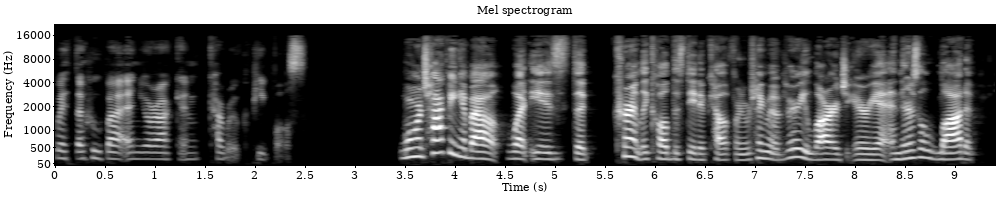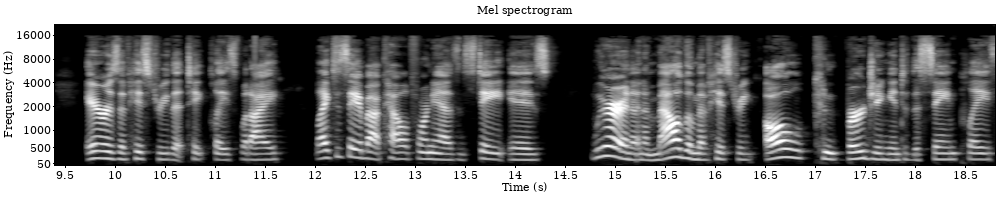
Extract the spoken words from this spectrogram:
with the Hoopa and Yurok and Karuk peoples. When we're talking about what is the currently called the state of California, we're talking about a very large area, and there's a lot of eras of history that take place. What I like to say about California as a state is we're in an amalgam of history, all converging into the same place.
